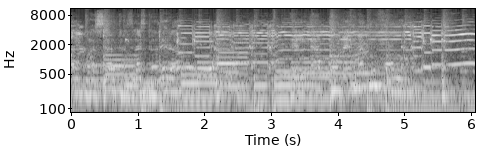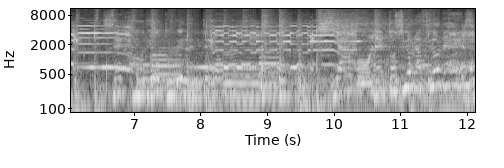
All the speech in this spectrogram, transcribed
Al pasar tras la escalera, el gato negro cruzado se jodió tu vida entera. Y amuletos y oraciones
